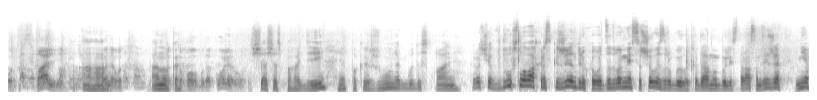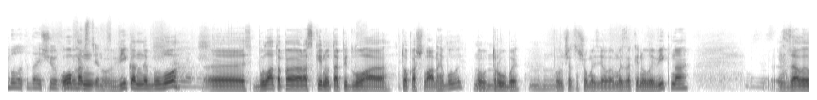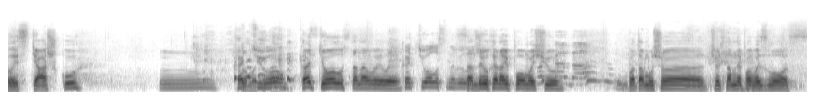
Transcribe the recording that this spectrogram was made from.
от як спальні. Ага. Поняв? От, А ну-ка. такого буде кольору. Сейчас, сейчас, погоди, я покажу, як буде спальня. Короче, в двух словах расскажи, Андрюха, вот за два месяца, що ви зробили, коли ми були з Тарасом? Здесь же не було тоді ще. Окон, вікон не було. Е, була тільки розкинута підлога, тільки шланги були, ну, труби. Получається, що ми зробили? Ми закинули вікна, залили стяжку. М, що ми Котел, тут? Котел установили котел установили. з Андрюхиною допомогою. Потому що щось нам не повезло. з-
